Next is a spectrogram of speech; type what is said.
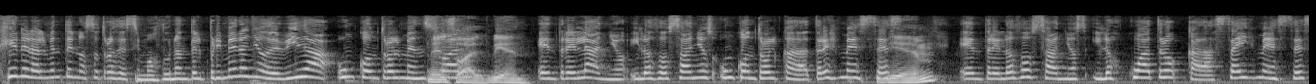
generalmente nosotros decimos, durante el primer año de vida, un control mensual. Mensual, bien. Entre el año y los dos años, un control cada tres meses. Bien. Entre los dos años y los cuatro, cada seis meses.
